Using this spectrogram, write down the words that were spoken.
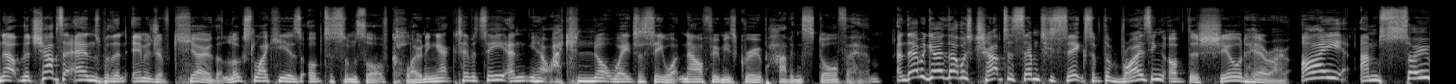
Now, the chapter ends with an image of Kyo that looks like he is up to some sort of cloning activity, and you know, I cannot wait to see what Naofumi's group have in store for him. And there we go, that was chapter 76 of The Rising of the Shield Hero. I am so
